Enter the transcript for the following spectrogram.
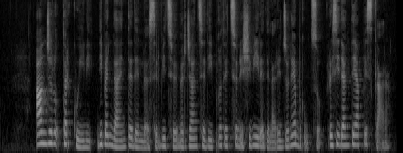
Angelo Tarquini, dipendente del Servizio Emergenze di Protezione Civile della Regione Abruzzo, residente a Pescara.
